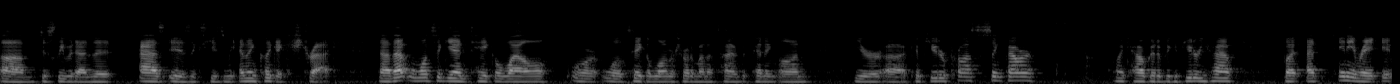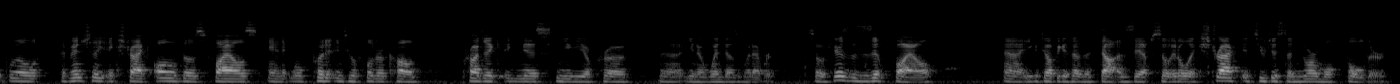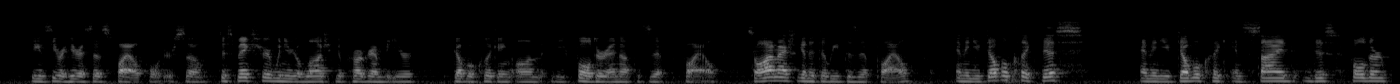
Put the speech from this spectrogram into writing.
um, just leave it as it as is. Excuse me, and then click extract. Now that will once again take a while, or will take a long or short amount of time depending on your uh, computer processing power, like how good of a computer you have. But at any rate, it will eventually extract all of those files, and it will put it into a folder called Project Ignis Yu-Gi-Oh Pro, uh, you know, Windows whatever. So here's the zip file. Uh, you can tell because it has a .zip, so it'll extract into just a normal folder. You can see right here it says file folder. So just make sure when you're launching the program that you're double clicking on the folder and not the zip file. So I'm actually going to delete the zip file. And then you double click this, and then you double click inside this folder,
